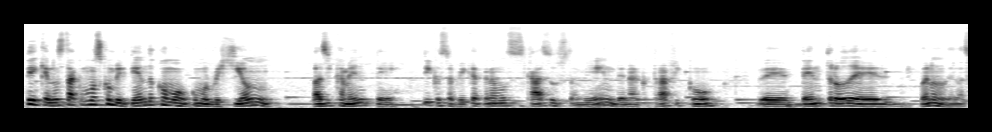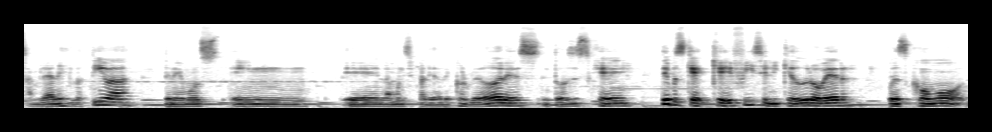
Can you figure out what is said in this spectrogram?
que nos estamos convirtiendo como, como región, básicamente. En Costa Rica tenemos casos también de narcotráfico dentro del, bueno, de la Asamblea Legislativa, tenemos en, en la Municipalidad de Corredores, entonces qué, pues qué, qué difícil y qué duro ver pues cómo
